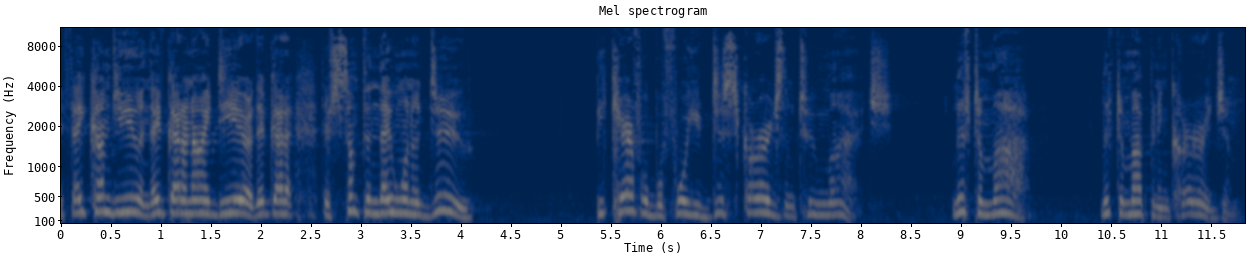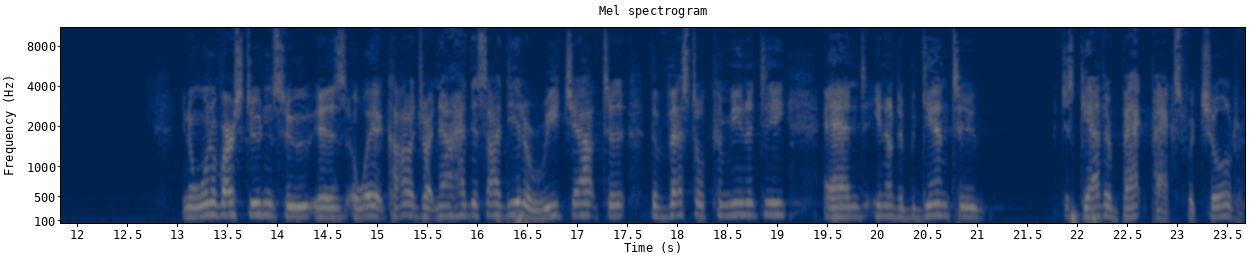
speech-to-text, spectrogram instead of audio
If they come to you and they've got an idea or they've got a, there's something they want to do, be careful before you discourage them too much. Lift them up. Lift them up and encourage them. You know, one of our students who is away at college right now had this idea to reach out to the Vestal community and, you know, to begin to just gather backpacks for children.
